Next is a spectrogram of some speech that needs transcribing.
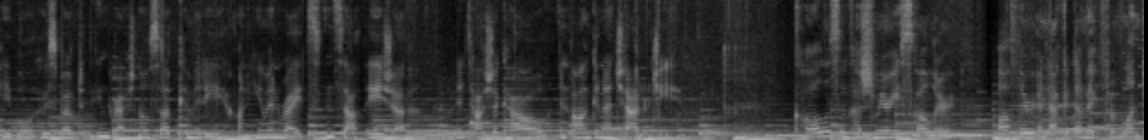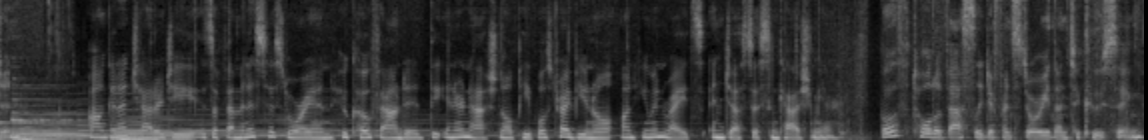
People who spoke to the Congressional Subcommittee on Human Rights in South Asia Natasha Kaul and Angana Chatterjee. Kaul is a Kashmiri scholar, author, and academic from London. Angana Chatterjee is a feminist historian who co founded the International People's Tribunal on Human Rights and Justice in Kashmir. Both told a vastly different story than Taku Singh.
